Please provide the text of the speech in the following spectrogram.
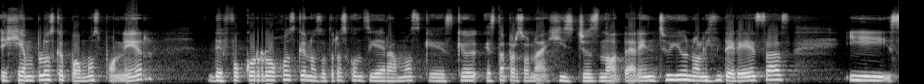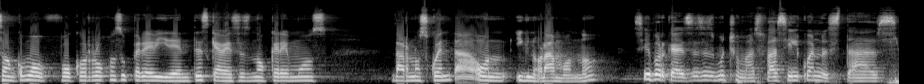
ejemplos que podemos poner de focos rojos que nosotros consideramos que es que esta persona, he's just not that into you, no le interesas y son como focos rojos súper evidentes que a veces no queremos darnos cuenta o ignoramos, ¿no? Sí, porque a veces es mucho más fácil cuando estás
